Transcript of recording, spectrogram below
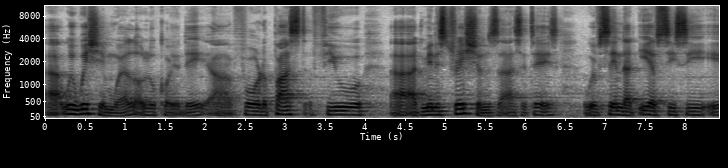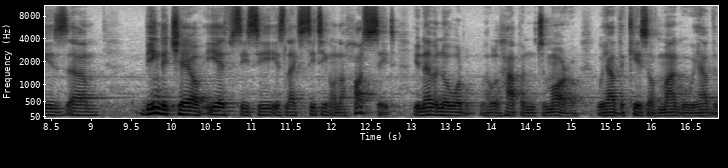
Uh, we wish him well, Olukoyede. Uh, for the past few uh, administrations, as it is, we've seen that EFCC is um, being the chair of EFCC is like sitting on a hot seat. You never know what will happen tomorrow. We have the case of Magu, we have the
